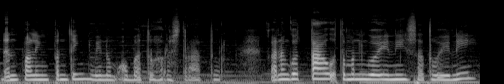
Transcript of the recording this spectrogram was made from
Dan paling penting minum obat tuh harus teratur. Karena gue tahu temen gue ini satu ini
